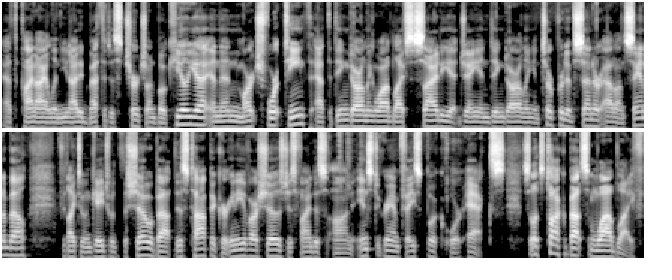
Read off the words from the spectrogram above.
at the Pine Island United Methodist Church on Bokeelia, and then March 14th at the Ding Darling Wildlife Society at J.N. Ding Darling Interpretive Center out on Sanibel. If you'd like to engage with the show about this topic or any of our shows, just find us on Instagram, Facebook, or X. So let's talk about some wildlife.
